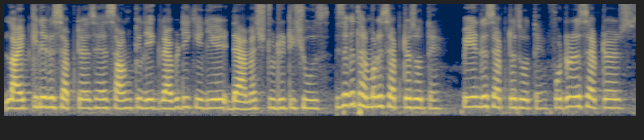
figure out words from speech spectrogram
लाइट के लिए रिसेप्टर्स है साउंड के लिए ग्रेविटी के लिए डैमेज टू डी टिश्यूज़ जैसे कि थर्मो रिसेप्टर्स होते हैं? पेन रिसेप्टर्स होते हैं फ़ोटो रिसेप्टर्स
